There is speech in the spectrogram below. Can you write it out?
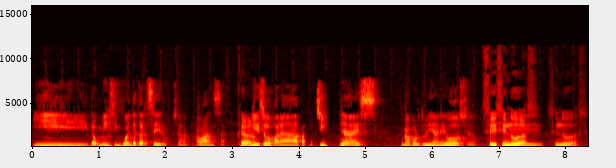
y 2050 tercero, o sea, avanza. Y eso para, para, China es una oportunidad de negocio. Sí, sin dudas, eh, sin dudas.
